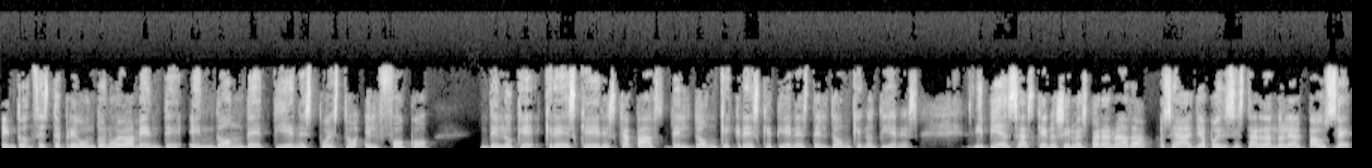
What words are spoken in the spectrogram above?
Entonces te pregunto nuevamente, ¿en dónde tienes puesto el foco de lo que crees que eres capaz, del don que crees que tienes, del don que no tienes? Si piensas que no sirves para nada, o sea, ya puedes estar dándole al pause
